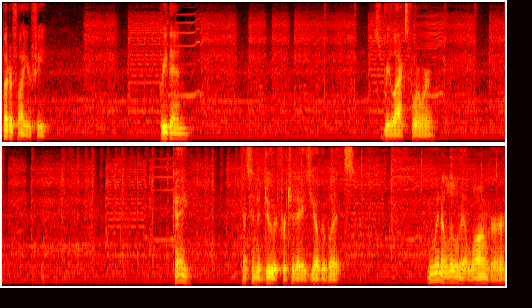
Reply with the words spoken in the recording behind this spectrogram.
Butterfly your feet. Breathe in. Just relax forward. Okay, that's going to do it for today's Yoga Blitz. We went a little bit longer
